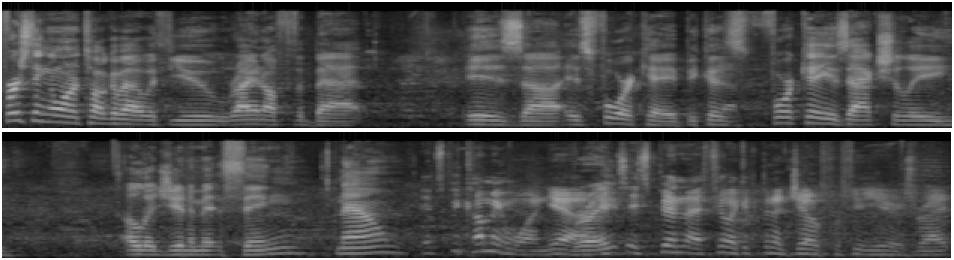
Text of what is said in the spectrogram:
first thing I want to talk about with you right off the bat is uh, is 4K because 4K is actually a legitimate thing now. It's becoming one, yeah. Right? It's, it's been, I feel like it's been a joke for a few years, right?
